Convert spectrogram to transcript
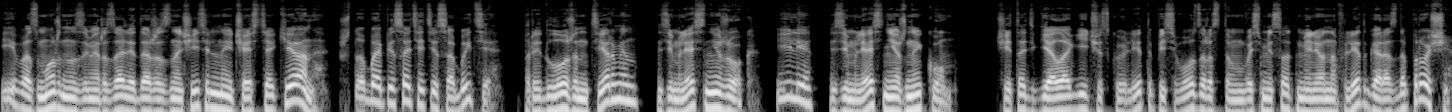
и, возможно, замерзали даже значительные части океана. Чтобы описать эти события, предложен термин «земля-снежок» или «земля-снежный ком». Читать геологическую летопись возрастом 800 миллионов лет гораздо проще,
